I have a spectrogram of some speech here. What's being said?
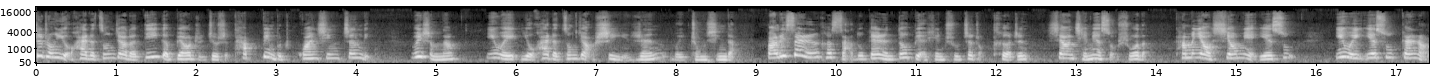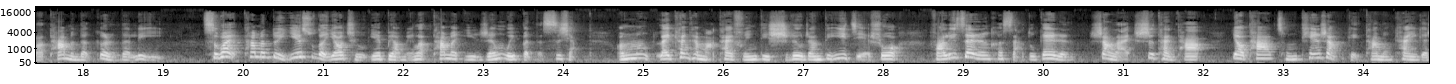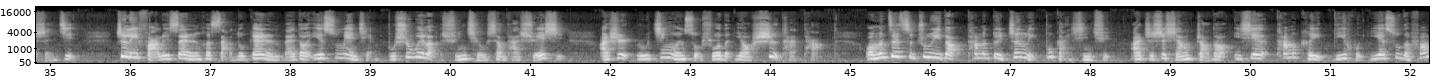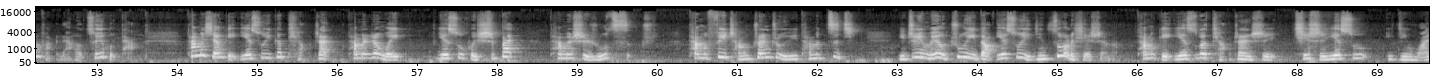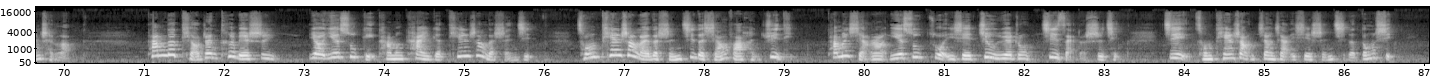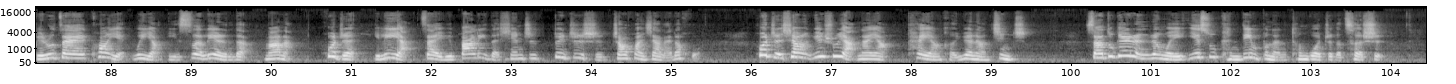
这种有害的宗教的第一个标志就是它并不关心真理。为什么呢？因为有害的宗教是以人为中心的，法利赛人和撒都该人都表现出这种特征。像前面所说的，他们要消灭耶稣，因为耶稣干扰了他们的个人的利益。此外，他们对耶稣的要求也表明了他们以人为本的思想。我们来看看马太福音第十六章第一节说：“法利赛人和撒都该人上来试探他，要他从天上给他们看一个神迹。”这里法利赛人和撒都该人来到耶稣面前，不是为了寻求向他学习，而是如经文所说的要试探他。我们再次注意到，他们对真理不感兴趣，而只是想找到一些他们可以诋毁耶稣的方法，然后摧毁他。他们想给耶稣一个挑战，他们认为耶稣会失败。他们是如此，他们非常专注于他们自己。以至于没有注意到耶稣已经做了些什么。他们给耶稣的挑战是，其实耶稣已经完成了他们的挑战，特别是要耶稣给他们看一个天上的神迹。从天上来的神迹的想法很具体，他们想让耶稣做一些旧约中记载的事情，即从天上降下一些神奇的东西，比如在旷野喂养以色列人的玛纳，或者。以利亚在与巴利的先知对峙时召唤下来的火，或者像约书亚那样，太阳和月亮静止。撒都该人认为耶稣肯定不能通过这个测试。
